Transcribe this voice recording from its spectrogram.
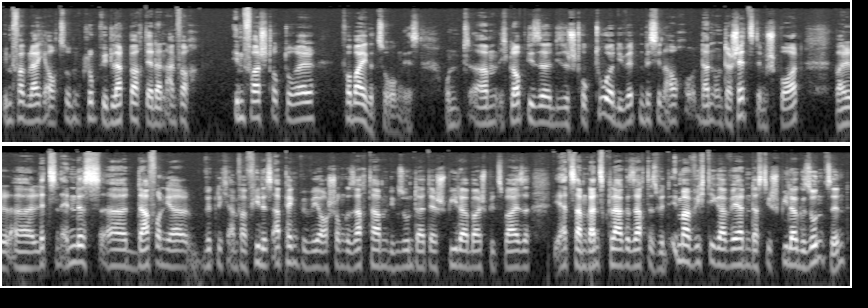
im Vergleich auch zum Club wie Gladbach, der dann einfach infrastrukturell vorbeigezogen ist. Und ähm, ich glaube, diese, diese Struktur, die wird ein bisschen auch dann unterschätzt im Sport, weil äh, letzten Endes äh, davon ja wirklich einfach vieles abhängt, wie wir auch schon gesagt haben, die Gesundheit der Spieler beispielsweise. Die Ärzte haben ganz klar gesagt, es wird immer wichtiger werden, dass die Spieler gesund sind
